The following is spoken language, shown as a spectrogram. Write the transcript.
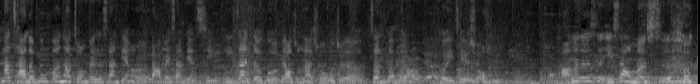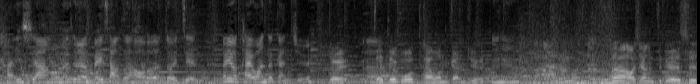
那茶的部分，它中杯是三点二，大杯三点七。以在德国的标准来说，我觉得真的很可以接受。好，那就是以上我们试喝开箱，我们觉得非常的好喝，很推荐，很有台湾的感觉。对，在德国台湾的感觉。嗯哼。那好像这个是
